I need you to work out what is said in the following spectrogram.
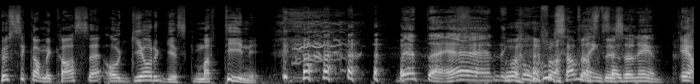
Hussekamikaze og Georgisk Martini. Dette er en god, god samling pseudonym. Ja.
